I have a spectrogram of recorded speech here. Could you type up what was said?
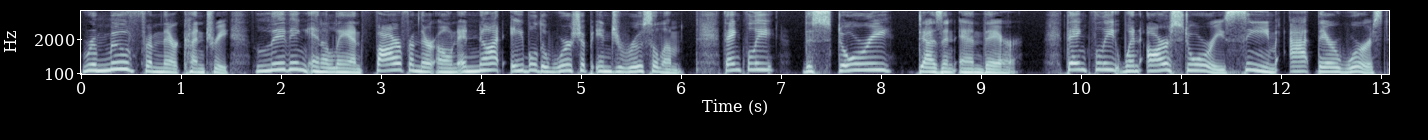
removed from their country, living in a land far from their own, and not able to worship in Jerusalem. Thankfully, the story doesn't end there. Thankfully, when our stories seem at their worst,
